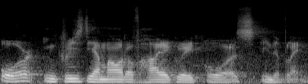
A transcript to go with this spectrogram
or increase the amount of higher grade ores in the blend.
